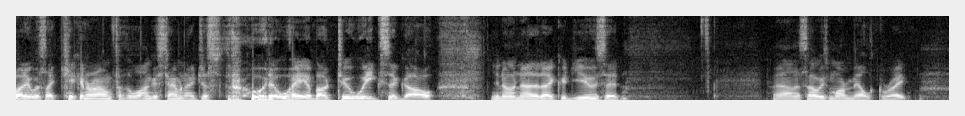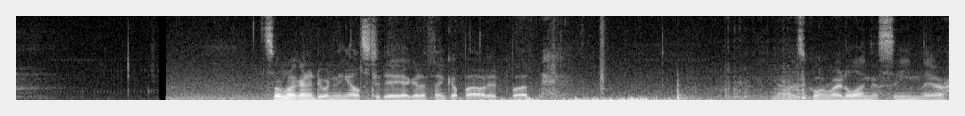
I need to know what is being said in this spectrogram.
but it was like kicking around for the longest time and i just threw it away about two weeks ago you know now that i could use it well there's always more milk right so i'm not going to do anything else today i got to think about it but now it's going right along the seam there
